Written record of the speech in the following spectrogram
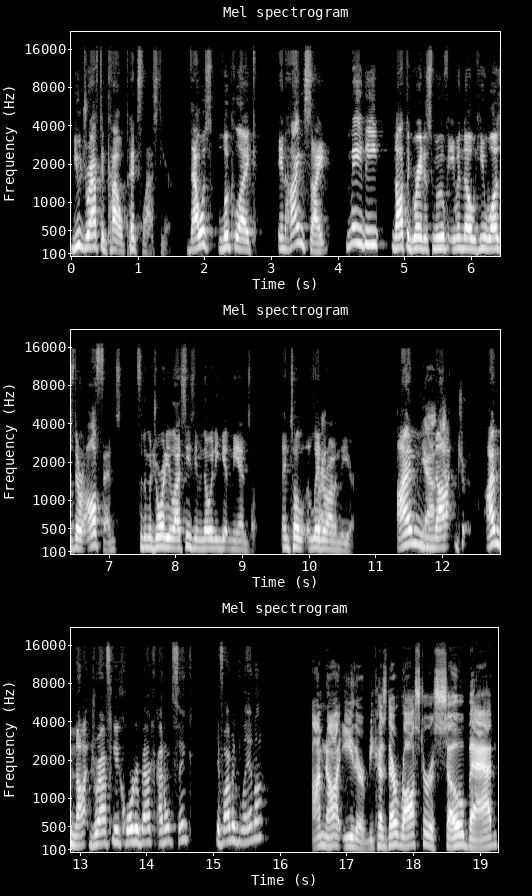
you drafted Kyle Pitts last year. That was look like in hindsight maybe not the greatest move, even though he was their offense for the majority of last season, even though he didn't get in the end zone until later Right. on in the year. I'm Yeah, not I'm not drafting a quarterback. I don't think if I'm Atlanta. I'm not either because their roster is so bad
